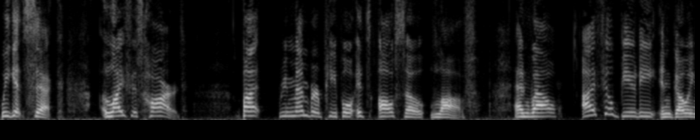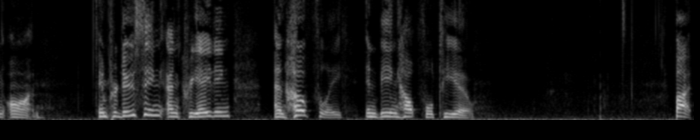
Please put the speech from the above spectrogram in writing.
we get sick. Life is hard. But remember people, it's also love. And well, I feel beauty in going on, in producing and creating and hopefully in being helpful to you. But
